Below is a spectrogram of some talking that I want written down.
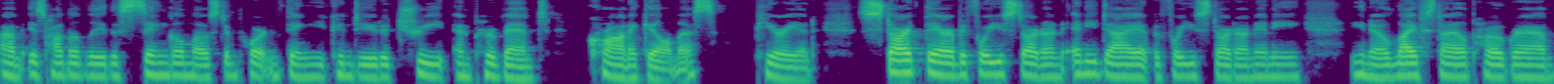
um, is probably the single most important thing you can do to treat and prevent chronic illness period. Start there before you start on any diet before you start on any you know lifestyle program.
